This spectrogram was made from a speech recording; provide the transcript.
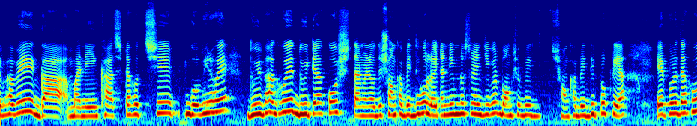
এভাবে গা মানে খাজটা হচ্ছে গভীর হয়ে দুই ভাগ হয়ে দুইটা কোষ, তার মানে ওদের সংখ্যা বৃদ্ধি হলো। এটা নিম্ন শ্রেণির জীবের বংশবৃদ্ধি, সংখ্যা বৃদ্ধি প্রক্রিয়া। এরপরে দেখো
